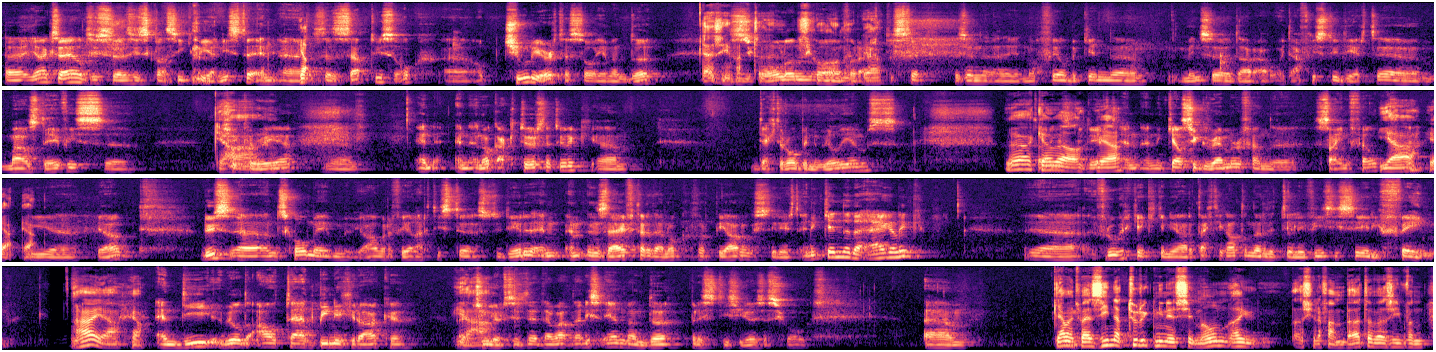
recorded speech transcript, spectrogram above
Eh, ja, ik zei al, dus, eh, ze is klassiek pianiste en eh, Ja. ze zat dus ook eh, op Juilliard, dat is zo een van de Dat is een van de scholen, eh, voor ja. artiesten. Er zijn eh, nog veel bekende mensen daar ooit afgestudeerd. Hè. Miles Davis, eh Ja. Chick Corea. eh, en, en, en ook acteurs natuurlijk. Eh, ik dacht Robin Williams. Ja, daar kan wel. Ja, En, en Kelsey Grammer van de Seinfeld. ja, ja. ja. Die, eh, ja. Dus eh, een school met, ja, waar veel artiesten studeerden. En, en, en zij heeft daar dan ook voor piano gestudeerd. En ik kende dat eigenlijk... eh, vroeger keek ik in de jaren tachtig altijd naar de televisieserie Fame. Ah ja, ja. En die wilde altijd binnen geraken bij Ja. Dus dat, dat is een van de prestigieuze scholen. Ehm, Ja, want wij zien natuurlijk Nina Simone, als je dat van buiten wil zien, van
